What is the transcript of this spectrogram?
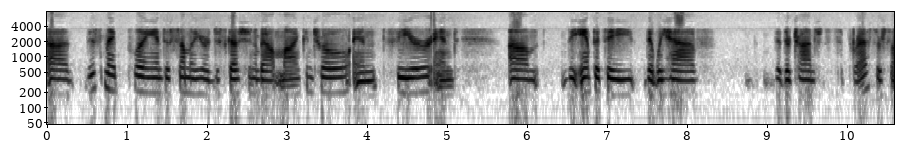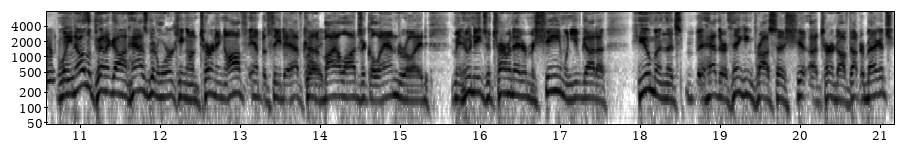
uh, this may play into some of your discussion about mind control and fear and um, the empathy that we have that they're trying to suppress or something. We know the Pentagon has been working on turning off empathy to have kind of biological android. I mean, who needs a Terminator machine when you've got a human that's had their thinking process sh uh, turned off? Dr. Begich?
